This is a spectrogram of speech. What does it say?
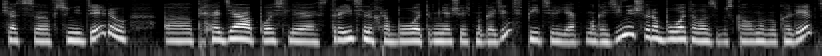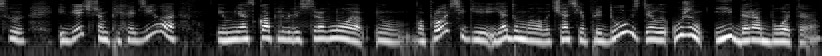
сейчас э, всю неделю, э, приходя после строительных работ, у меня еще есть магазин в Питере, я в магазине еще работала, запускала новую коллекцию, и вечером приходила, и у меня скапливались все равно ну, вопросики, и я думала, вот сейчас я приду, сделаю ужин и доработаю.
